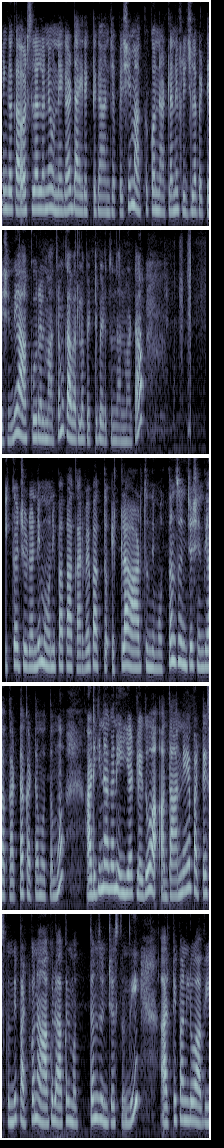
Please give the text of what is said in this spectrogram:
ఇంకా కవర్స్‌లలోనే ఉన్నాయి కదా! డైరెక్ట్‌గా అని చెప్పేసి మా అక్క కొన్ని అట్లనే ఫ్రిడ్జ్‌లో పెట్టేసింది. ఆకుకూరలు మాత్రం కవర్‌లో పెట్టి పెడుతుందనమాట. ఇక్కడ చూడండి మోనిపాప ఆ కరివేపాకుతో ఎట్లా ఆడుతుంది. మొత్తం సుంచేసింది ఆ కట్ట కట్ట మొత్తము. అడిగినా కానీ ఇయ్యట్లేదు. దాన్నే పట్టేసుకుంది. పట్టుకొని ఆకులు ఆకులు మొత్తం మొత్తం సుంచేస్తుంది అరటి పండ్లు అవి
